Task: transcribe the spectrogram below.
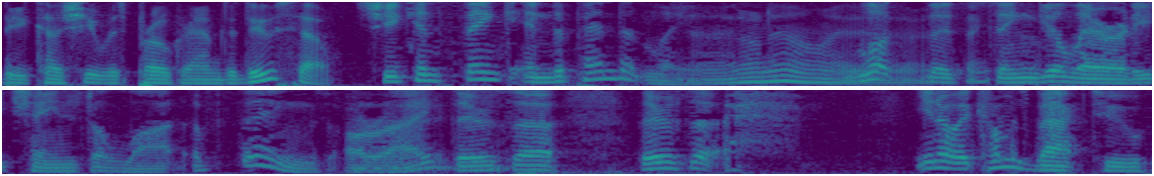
because she was programmed to do so. She can think independently. I don't know. I- Look, I the think so. singularity changed a lot of things. All right, there's a, there's a, you know, it comes back to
